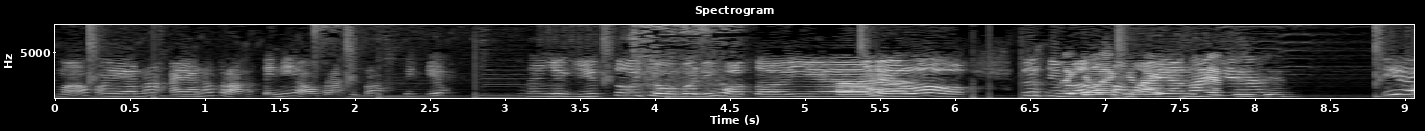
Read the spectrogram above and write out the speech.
maaf Ayana, Ayana pra, ini ya operasi plastik ya. Nanya gitu coba di fotonya. Ah. Hello. Terus dibalas sama racun Ayananya. netizen. Iya,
